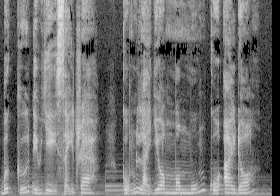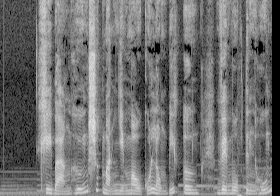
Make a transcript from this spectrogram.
Bất cứ điều gì xảy ra cũng là do mong muốn của ai đó. Khi bạn hướng sức mạnh nhiệm màu của lòng biết ơn về một tình huống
